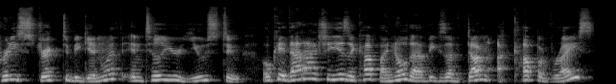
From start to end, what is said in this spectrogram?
pretty strict to begin with until you're used to okay that actually is a cup i know that because i've done a cup of rice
